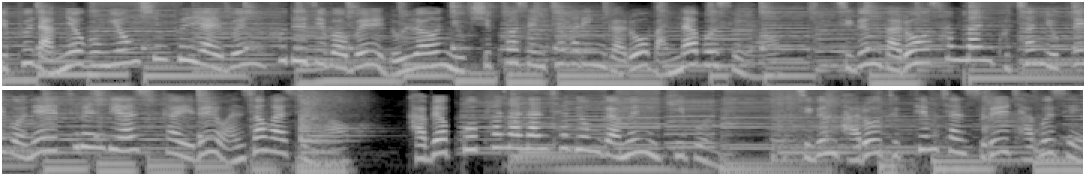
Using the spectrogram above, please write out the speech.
2위입니다. 지프 남녀 공용 심플 얇은 후드 집업을 놀라운 60% 할인가로 만나보세요. 지금 바로 39,600원의 트렌디한 스타일을 완성하세요. 가볍고 편안한 착용감은 기본. 지금 바로 득템 찬스를 잡으세요.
